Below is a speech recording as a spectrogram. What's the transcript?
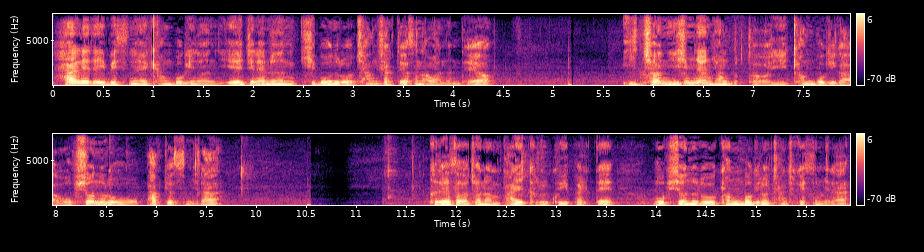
할리 데이비슨의 경보기는 예전에는 기본으로 장착돼서 나왔는데요. 2020년형부터 이 경보기가 옵션으로 바뀌었습니다. 그래서 저는 바이크를 구입할 때 옵션으로 경보기를 장착했습니다.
